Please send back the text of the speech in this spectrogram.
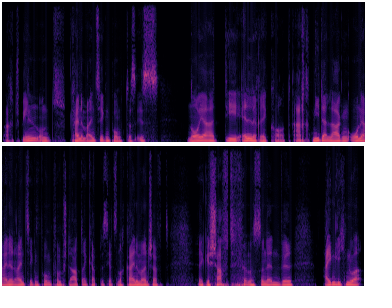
acht Spielen und keinem einzigen Punkt. Das ist neuer DL-Rekord. Acht Niederlagen ohne einen einzigen Punkt vom Startdeck hat bis jetzt noch keine Mannschaft äh, geschafft, wenn man es so nennen will. Eigentlich nur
